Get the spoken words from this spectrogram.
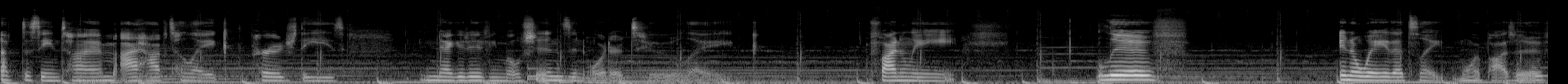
at the same time, I have to like purge these negative emotions in order to like finally live in a way that's like more positive.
